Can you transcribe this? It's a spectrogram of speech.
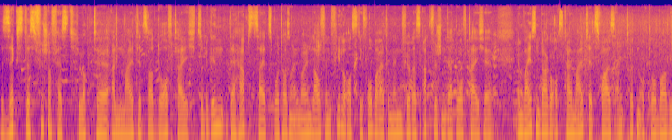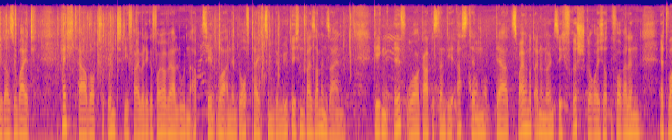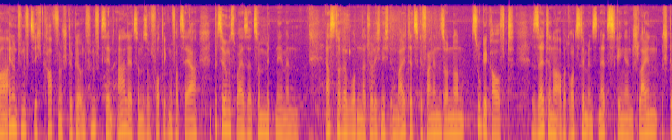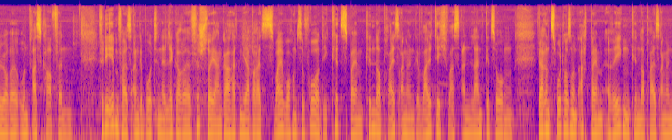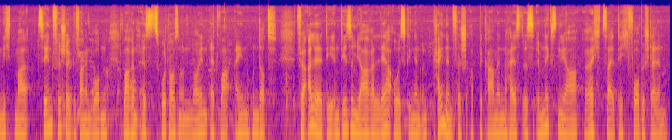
Sechstes Fischerfest lockte an Maltitzer Dorfteich. Zu Beginn der Herbstzeit 2009 laufen vielerorts die Vorbereitungen für das Abfischen der Dorfteiche. Im Weißenberger Ortsteil Maltitz war es am 3. Oktober wieder soweit. Hecht Herbert und die Freiwillige Feuerwehr luden ab 10 Uhr an den Dorfteich zum gemütlichen Beisammensein. Gegen 11 Uhr gab es dann die ersten der 291 frisch geräucherten Forellen, etwa 51 Karpfenstücke und 15 Aale zum sofortigen Verzehr bzw. zum Mitnehmen. Erstere wurden natürlich nicht in Maltitz gefangen, sondern zugekauft. Seltener aber trotzdem ins Netz gingen Schleien, Störe und Graskarpfen. Für die ebenfalls angebotene leckere Fischsojanka hatten ja bereits zwei Wochen zuvor die Kids beim Kinderpreisangeln gewaltig was an Land gezogen. Während 2008 beim Regen-Kinderpreisangeln nicht mal zehn Fische gefangen wurden, waren es 2009 etwa 100. Für alle, die in diesem Jahre leer ausgingen und keinen Fisch abbekamen, heißt es im nächsten Jahr rechtzeitig vorbestellen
